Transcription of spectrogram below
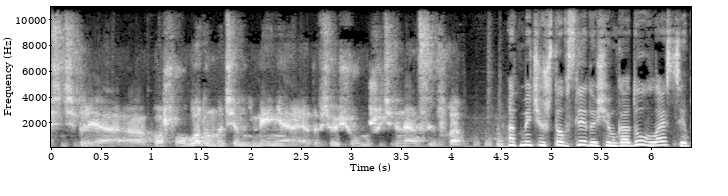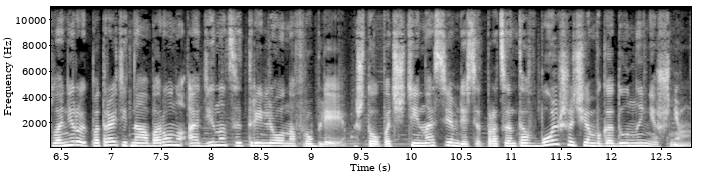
сентябре прошлого года, но тем не менее это все еще внушительная цифра. Отмечу, что в следующем году власти планируют потратить на оборону 11 триллионов рублей, что почти на 70% больше, чем в году нынешнем.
